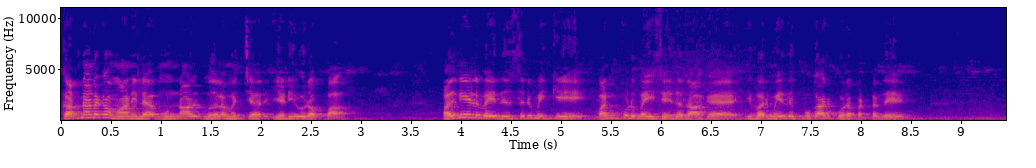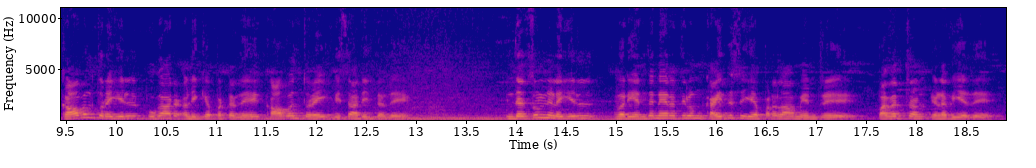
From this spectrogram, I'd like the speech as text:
கர்நாடக மாநில முன்னாள் முதலமைச்சர் எடியூரப்பா. பதினேழு வயது சிறுமிக்கு வன்கொடுமை செய்ததாக இவர் மீது புகார் கூறப்பட்டது. காவல்துறையில் புகார் அளிக்கப்பட்டது காவல்துறை விசாரித்தது. இந்த சூழ்நிலையில் இவர் எந்த நேரத்திலும் கைது செய்யப்படலாம் என்று பதற்றம் நிலவியது.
